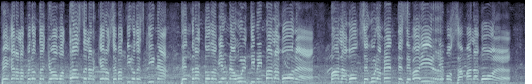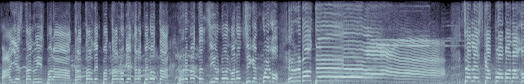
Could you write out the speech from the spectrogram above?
Pegar a la pelota Joao atrás del arquero. Se va tiro de esquina. Tendrá todavía una última y Malagón. Malagón seguramente se va a ir. Vemos a Malagón. Ahí está Luis para tratar de empatarlo. Viaja la pelota. Rematan sí o no. El balón sigue en juego. El rebote. Se le escapó a Malagón.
